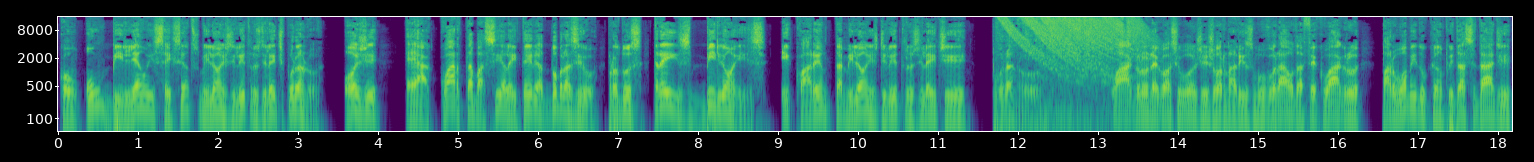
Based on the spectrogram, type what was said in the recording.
com 1 bilhão e 600 milhões de litros de leite por ano. Hoje, é a quarta bacia leiteira do Brasil. Produz 3 bilhões e 40 milhões de litros de leite por ano. O agronegócio hoje, jornalismo rural da FECOAGro, para o homem do campo e da cidade,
